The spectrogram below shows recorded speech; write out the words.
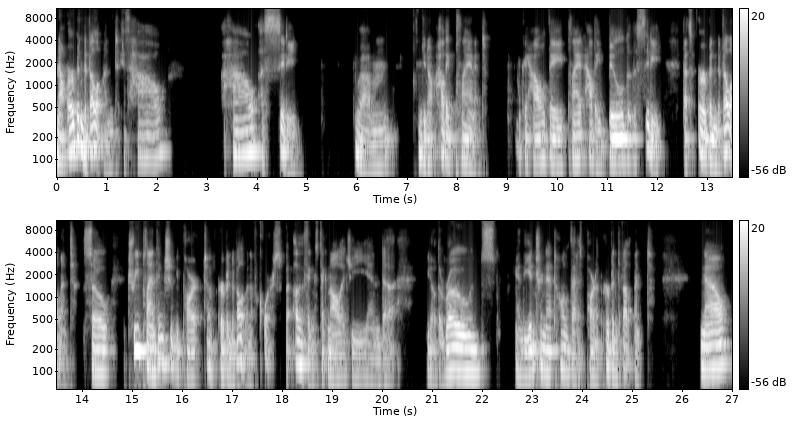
Now, urban development is how, how a city, um, you know, how they plan it. Okay, how they plant how they build the city. That's urban development. So tree planting should be part of urban development, of course, but other things, technology and uh, you know the roads and the internet, all of that is part of urban development. Now,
